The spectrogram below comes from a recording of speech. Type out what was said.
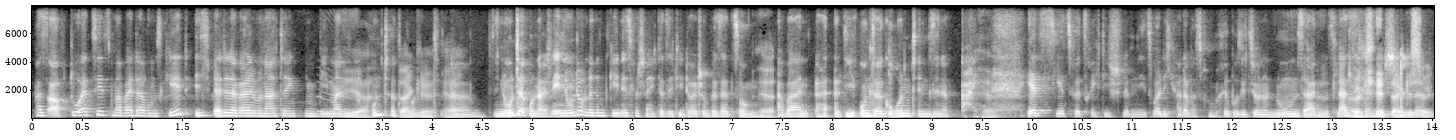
pass auf, du erzählst mal weiter, worum es geht. Ich werde dabei darüber nachdenken, wie man Ja, Untergrund, danke, ja. ähm, in den Untergrund, in den Untergrund gehen ist wahrscheinlich tatsächlich die deutsche Übersetzung, Ja. aber äh, die Untergrund im Sinne, Ja. jetzt, jetzt wird es richtig schlimm. Jetzt wollte ich gerade was von Präposition und Nomen sagen, das lasse ich Okay, an der Stelle. Dankeschön.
